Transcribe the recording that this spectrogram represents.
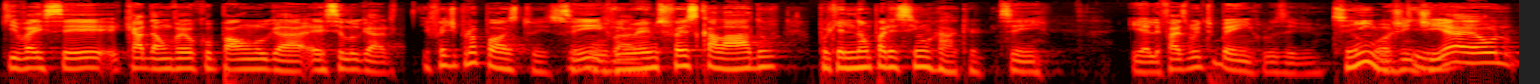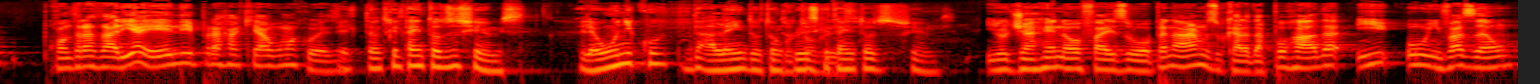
que vai ser. Cada um vai ocupar um lugar, esse lugar. E foi de propósito isso. Sim, o claro. Vin Rames foi escalado porque ele não parecia um hacker. Sim. E ele faz muito bem, inclusive. Sim. Hoje em e- dia, eu contrataria ele pra hackear alguma coisa. Ele- tanto que ele tá em todos os filmes. Ele é o único, além do Tom Do Cruise, Tom que tá em todos os filmes. E o Jean Renault faz o Open Arms, o cara da porrada, e o Invasão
